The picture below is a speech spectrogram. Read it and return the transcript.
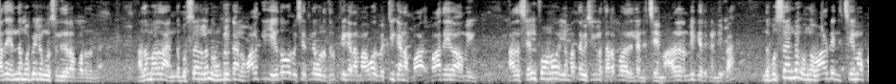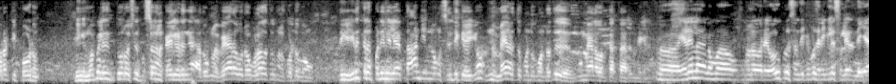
அதை எந்த மொபைலும் உங்களுக்கு சொல்லி தர போறது இல்லை அது மாதிரி தான் இந்த புத்தகங்கள் வந்து உங்களுக்கான வாழ்க்கைக்கு ஏதோ ஒரு விஷயத்துல ஒரு திருப்திகரமாகவோ ஒரு வெற்றிக்கான பா பாதையோ அமையும். அதை செல்ஃபோனோ இல்லை மற்ற விஷயங்களோ தரப்போகிறது இல்லை நிச்சயமாக அதில் நம்பிக்கை இருக்குது கண்டிப்பாக இந்த புத்தகங்கள் உங்கள் வாழ்வை நிச்சயமாக புரட்டி போடும். நீங்கள் மொபைலுக்கு தூர வச்சு புத்தகங்களை கையில் எடுங்க. அது உங்களை வேற ஒரு உலகத்துக்கு உங்களை கொண்டு போகும். நீங்க இருக்கிற படிநிலையை தாண்டி இன்னும் உங்களை சிந்திக்க வைக்கும். இன்னும் மேலெடுத்து கொண்டு போன்றது உண்மையான ஒரு கருத்தா இருக்கு நினைக்கிறேன். இடையில நம்ம உங்களை ஒரு வகுப்புல சந்திக்கும் போது நீங்களே சொல்லியிருந்தீங்க.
